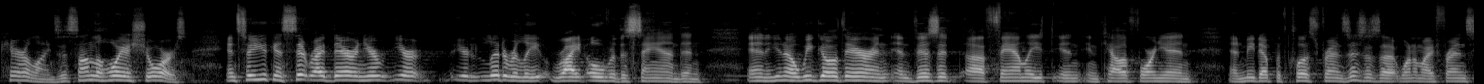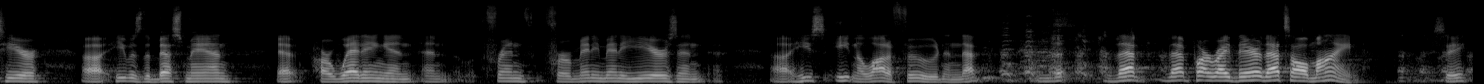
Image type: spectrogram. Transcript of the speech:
Caroline's. It's on La Jolla Shores. And so you can sit right there, and you're, you're you're literally right over the sand. And, and you know, we go there and, and visit uh, family in, in California and, and meet up with close friends. This is uh, one of my friends here. Uh, he was the best man at our wedding and, and friend for many, many years. And uh, he's eaten a lot of food. And that, that, that, that part right there, that's all mine. See?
